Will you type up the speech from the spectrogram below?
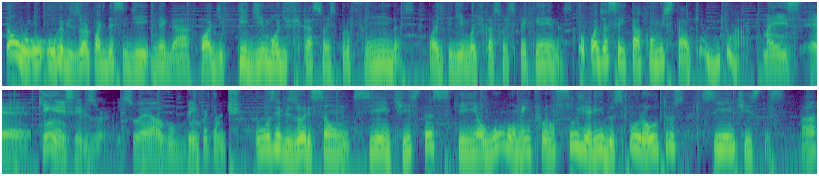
Então o, o revisor pode decidir negar, pode pedir modificações profundas, pode pedir modificações pequenas ou pode aceitar como está, o que é muito raro. Mas é, quem é esse revisor? Isso é algo bem importante. Os revisores são cientistas que em algum momento foram sugeridos por outros cientistas. Tá?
